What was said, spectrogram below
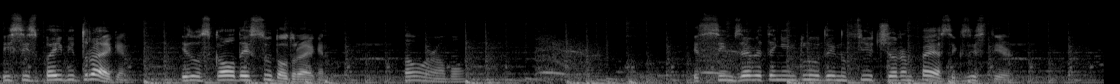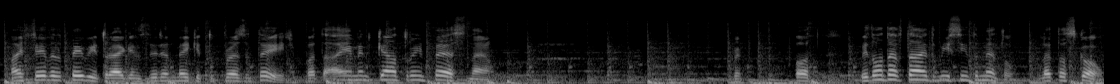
This is baby dragon. It was called a pseudo dragon. Adorable. It seems everything included in the future and past exists here. My favorite baby dragons didn't make it to present age, but I am encountering past now. But we don't have time to be sentimental. Let us go.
